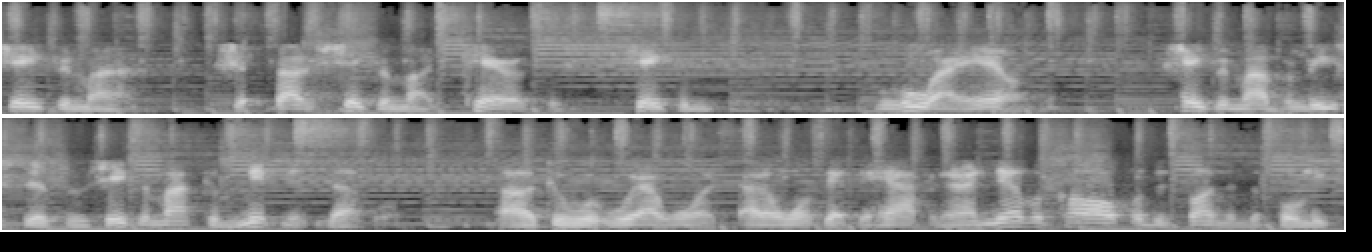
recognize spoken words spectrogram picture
shaping my started shaping my character, shaping who I am, shaping my belief system, shaping my commitment level uh, to where I want. I don't want that to happen. And I never called for the defunding the police.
